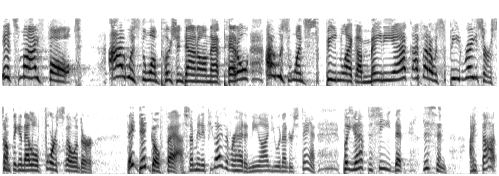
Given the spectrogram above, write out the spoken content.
It's my fault. I was the one pushing down on that pedal. I was the one speeding like a maniac. I thought I was Speed Racer or something in that little four cylinder. They did go fast. I mean, if you guys ever had a neon, you would understand. But you have to see that, listen, I thought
